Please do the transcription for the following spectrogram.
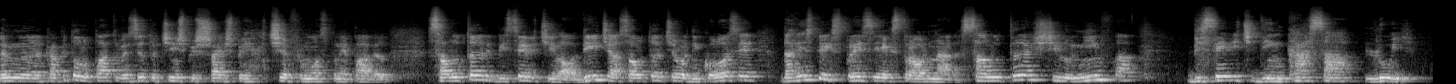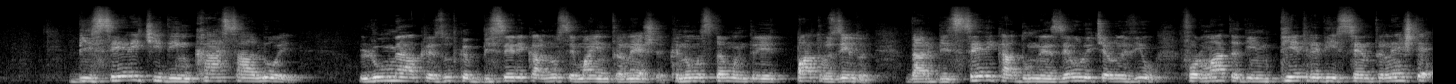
În uh, capitolul 4, versetul 15 și 16, ce frumos spune Pavel. Salutări bisericii în Laodicea, salutări celor din Colose, dar este o expresie extraordinară. Salutări și lui Nimfa, biserici din casa lui. Bisericii din casa lui. Lumea a crezut că biserica nu se mai întâlnește, că nu stăm între patru ziduri. Dar Biserica Dumnezeului celui viu, formată din pietre vii, se întâlnește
